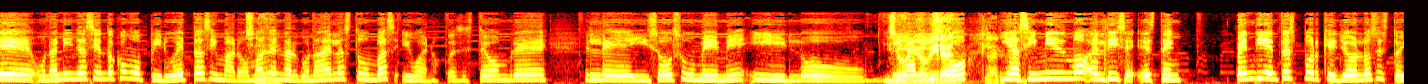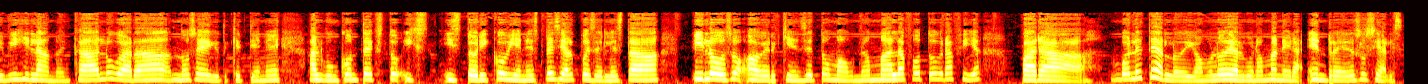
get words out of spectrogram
eh, una niña haciendo como piruetas y maromas Sí. en alguna de las tumbas y bueno, pues este hombre le hizo su meme y lo Y viralizó viral, claro. y asimismo él dice, estén pendientes porque yo los estoy vigilando en cada lugar, no sé, que tiene algún contexto his- histórico bien especial, pues él está piloso a ver quién se toma una mala fotografía para boletearlo, digámoslo de alguna manera, en redes sociales.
